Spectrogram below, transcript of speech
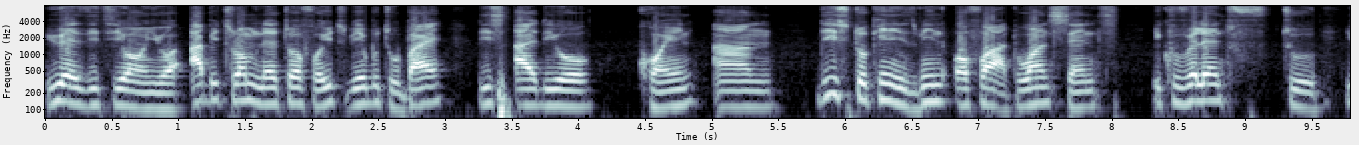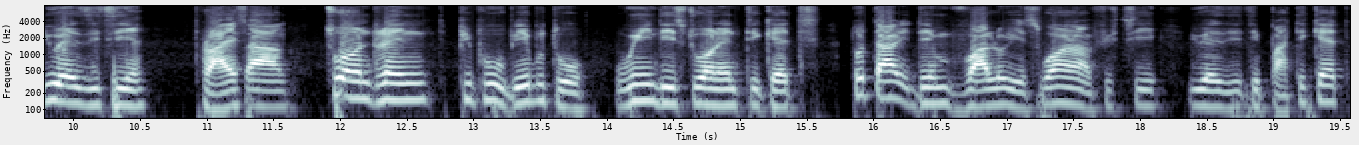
usdt on your arbitrum network for you to be able to buy this ido coin. And this token is being offered at one cent equivalent to usdt price. And 200 people will be able to win this 200 tickets total redeem value is 150 usdt per ticket.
